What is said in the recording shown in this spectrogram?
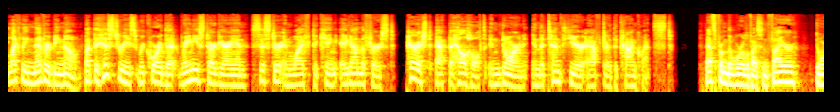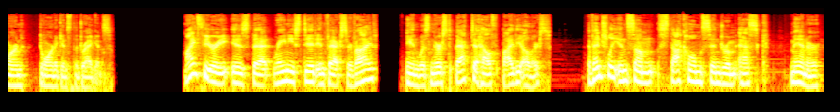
likely never be known, but the histories record that Rhaenys Targaryen, sister and wife to King Aegon I, perished at the Hellholt in Dorne in the tenth year after the conquest. That's from The World of Ice and Fire, Dorne, Dorne Against the Dragons. My theory is that Rhaenys did in fact survive and was nursed back to health by the Ullers. Eventually, in some Stockholm Syndrome esque manner,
